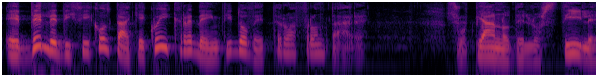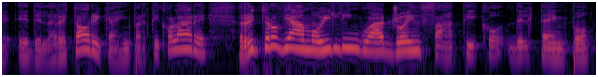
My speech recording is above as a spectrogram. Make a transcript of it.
e delle difficoltà che quei credenti dovettero affrontare. Sul piano dello stile e della retorica, in particolare, ritroviamo il linguaggio enfatico del tempo.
